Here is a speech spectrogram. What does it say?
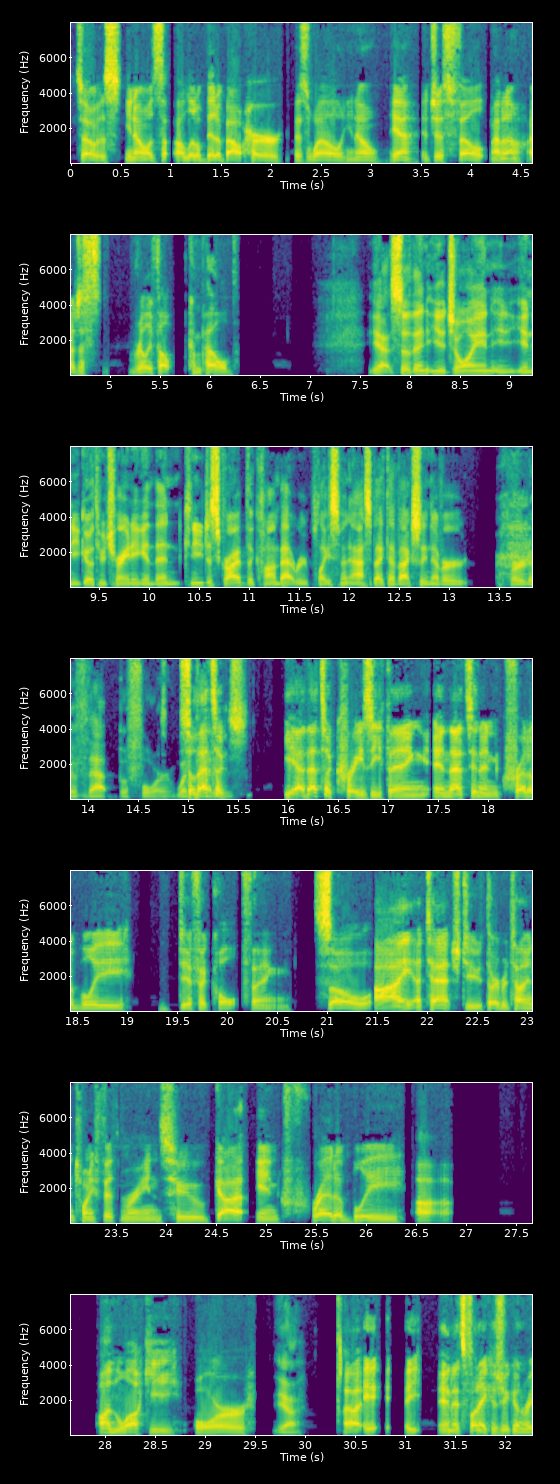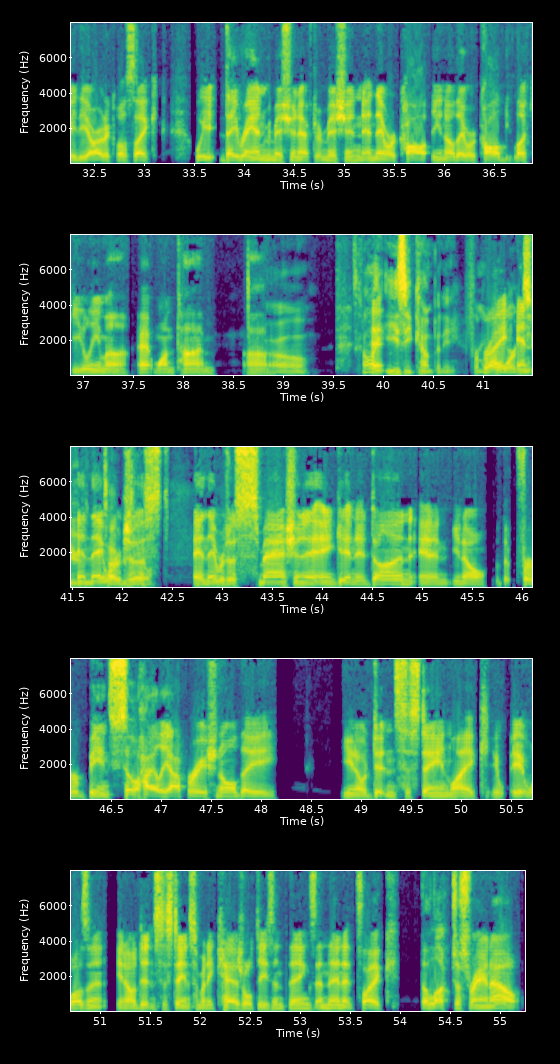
so it was, you know, it's a little bit about her as well. You know, yeah, it just felt. I don't know. I just really felt compelled. Yeah. So then you join and you go through training, and then can you describe the combat replacement aspect? I've actually never heard of that before. What So that that's a- is. Yeah, that's a crazy thing, and that's an incredibly difficult thing. So I attached to 3rd Battalion, 25th Marines, who got incredibly uh, unlucky, or yeah. Uh, it, it, and it's funny because you can read the articles. Like we, they ran mission after mission, and they were called, you know, they were called Lucky Lima at one time. Um, Oh, it's kind of like Easy Company from right World War and, II. and they were of deal. just and they were just smashing it and getting it done and you know for being so highly operational they you know didn't sustain like it, it wasn't you know didn't sustain so many casualties and things and then it's like the luck just ran out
